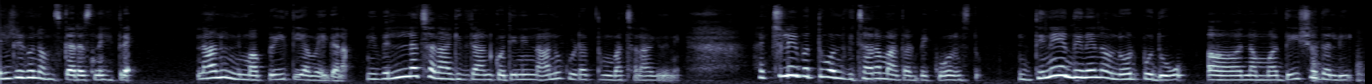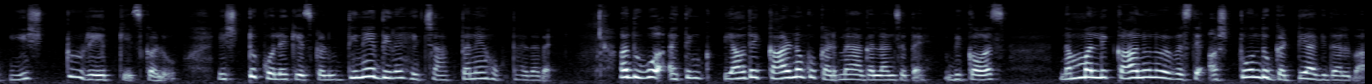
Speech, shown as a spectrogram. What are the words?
ಎಲ್ರಿಗೂ ನಮಸ್ಕಾರ ಸ್ನೇಹಿತರೆ. ನಾನು ನಿಮ್ಮ ಪ್ರೀತಿಯ ಮೇಘನ. ನೀವೆಲ್ಲ ಚೆನ್ನಾಗಿದ್ದೀರಾ ಅನ್ಕೋತೀನಿ. ನಾನು ಕೂಡ ತುಂಬ ಚೆನ್ನಾಗಿದ್ದೀನಿ. ಆ್ಯಕ್ಚುಲಿ ಇವತ್ತು ಒಂದು ವಿಚಾರ ಮಾತಾಡಬೇಕು ಅನ್ನಿಸ್ತು. ದಿನೇ ದಿನೇ ನಾವು ನೋಡ್ಬೋದು ನಮ್ಮ ದೇಶದಲ್ಲಿ ಎಷ್ಟು ರೇಪ್ ಕೇಸ್ಗಳು, ಎಷ್ಟು ಕೊಲೆ ಕೇಸ್ಗಳು ದಿನೇ ದಿನೇ ಹೆಚ್ಚಾಗ್ತಾನೆ ಹೋಗ್ತಾ ಇದ್ದಾವೆ. ಅದು ಐ ಥಿಂಕ್ ಯಾವುದೇ ಕಾರಣಕ್ಕೂ ಕಡಿಮೆ ಆಗಲ್ಲ ಅನ್ಸುತ್ತೆ. ಬಿಕಾಸ್ ನಮ್ಮಲ್ಲಿ ಕಾನೂನು ವ್ಯವಸ್ಥೆ ಅಷ್ಟೊಂದು ಗಟ್ಟಿಯಾಗಿದೆ ಅಲ್ವಾ?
